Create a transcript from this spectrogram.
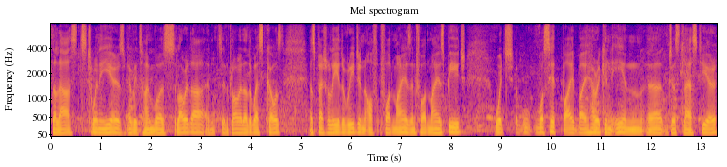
the last 20 years, every time was Florida, and in Florida, the West Coast, especially the region of Fort Myers and Fort Myers Beach, which was hit by, by Hurricane Ian uh, just last year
